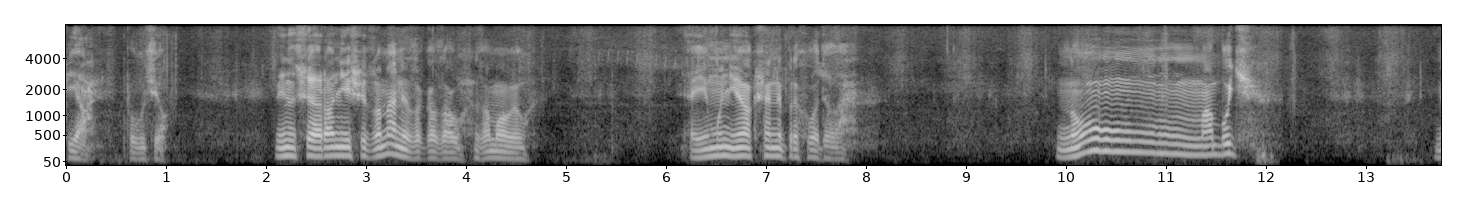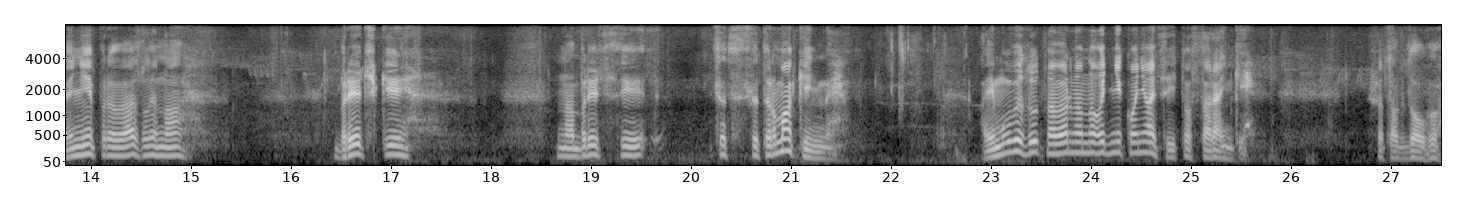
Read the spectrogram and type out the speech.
Я отримав. Він ще раніше за мене заказав, замовив. А йому ніяк ще не приходило. Ну, мабуть, мені привезли на брички, на бричці з чотирма кіньми. А йому везуть, мабуть, на одній коняці, і то старенькі, що так довго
